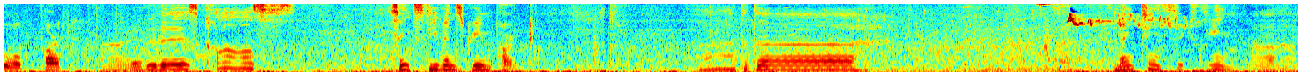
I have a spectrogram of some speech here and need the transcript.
Cool park. Uh, it is called St. Stephen's Green Park. Uh, da-da. 1916 uh,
